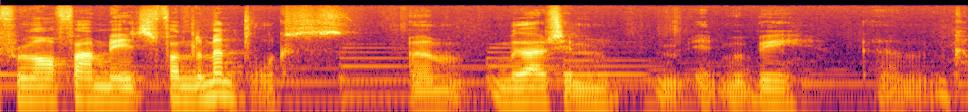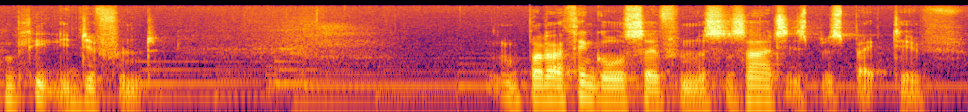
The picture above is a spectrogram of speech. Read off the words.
from our family, it's fundamental because um, without him, it would be um, completely different. But I think also from the society's perspective,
